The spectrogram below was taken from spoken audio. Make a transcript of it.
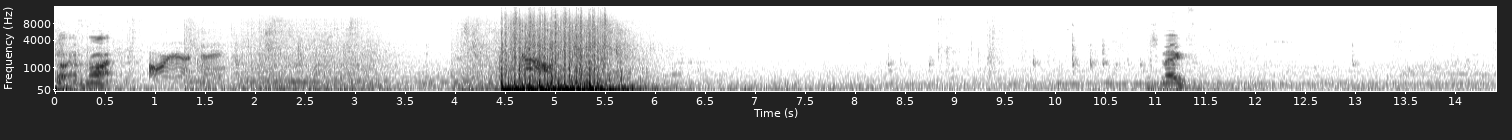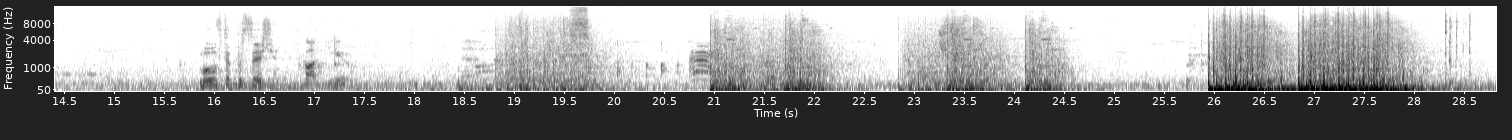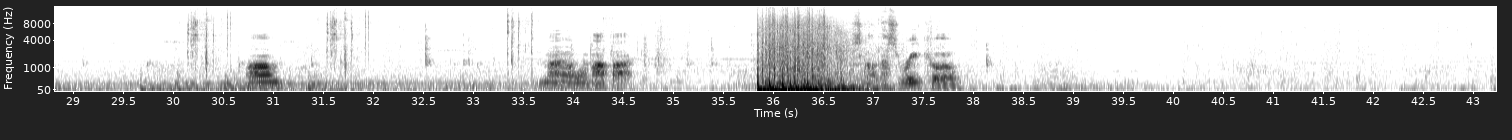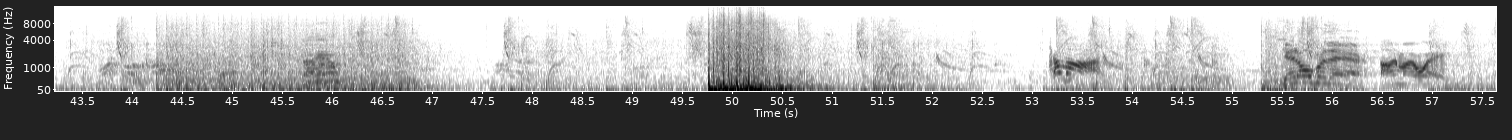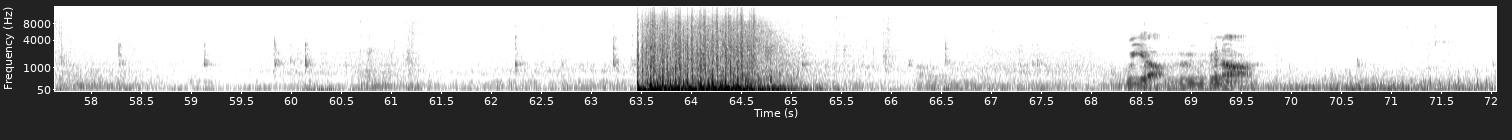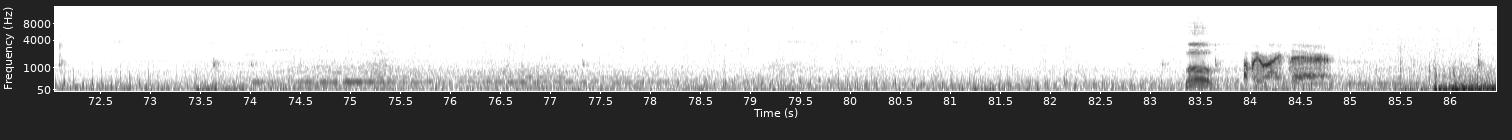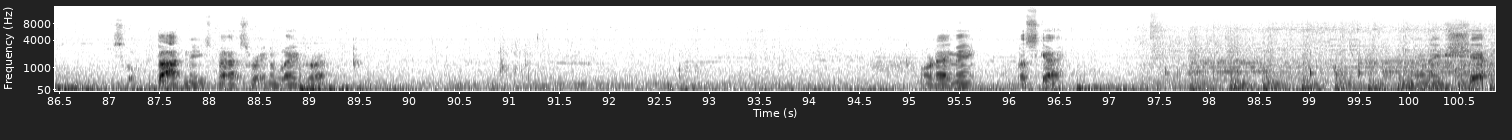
Got him right. Over here, Kane. Down. Smooth. Move to position. Fuck you. Um. No, I want that back. It's got less recoil. Damn. Come on. Get over there! On my way. We are moving on. Move! I'll be right there. It's got bad news bears written all over it. Alright, mate. Let's go. Shit.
